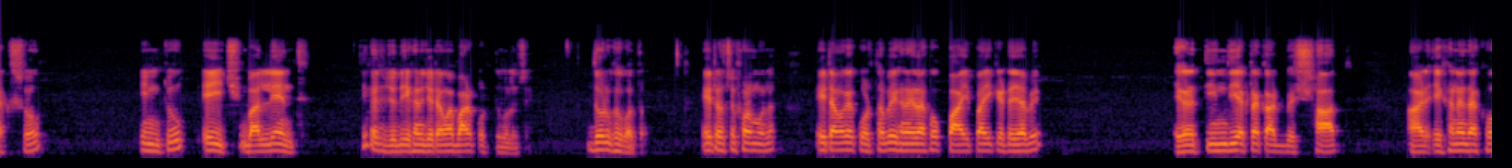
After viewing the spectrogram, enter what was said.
একশো ইন্টু এইচ বা লেন্থ ঠিক আছে? যদি এখানে যেটা আমার বার করতে বলেছে। দৈর্ঘ্য কত? এটা হচ্ছে ফর্মুলা এটা আমাকে করতে হবে। এখানে দেখো পাই পাই কেটে যাবে। এখানে তিন দিয়ে একটা কাটবে সাত। আর এখানে দেখো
